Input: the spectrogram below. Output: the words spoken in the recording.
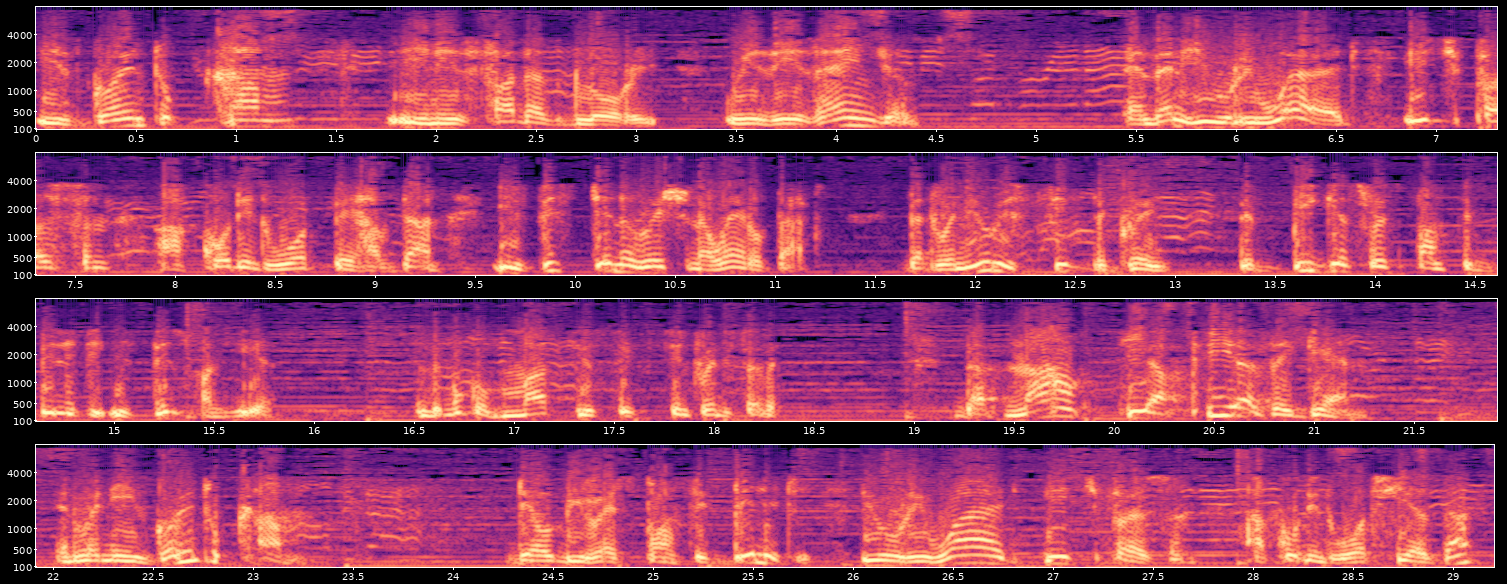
is going to come in his Father's glory with his angels and then he will reward each person according to what they have done. Is this generation aware of that? That when you receive the grace, the biggest responsibility is this one here in the book of Matthew 16 27. That now he appears again, and when he is going to come, there will be responsibility. You will reward each person according to what he has done.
